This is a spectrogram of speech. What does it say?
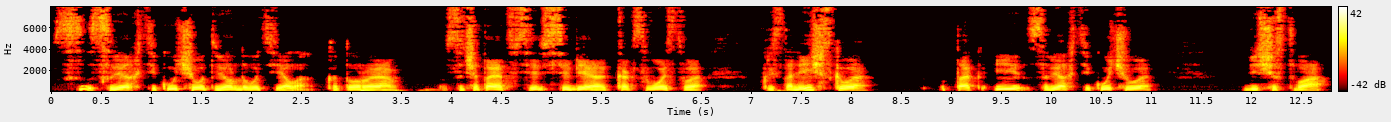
сверхтекучего твердого тела, которое сочетает в себе как свойства кристаллического, так и сверхтекучего вещества.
